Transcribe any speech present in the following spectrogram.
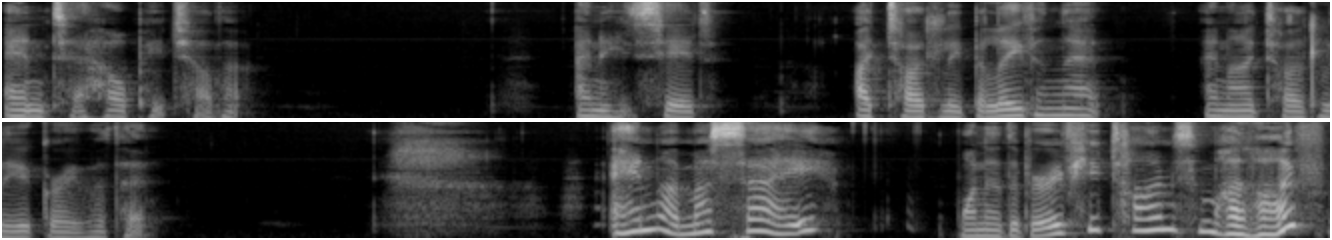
and to help each other. And he said, I totally believe in that and I totally agree with it. And I must say, one of the very few times in my life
